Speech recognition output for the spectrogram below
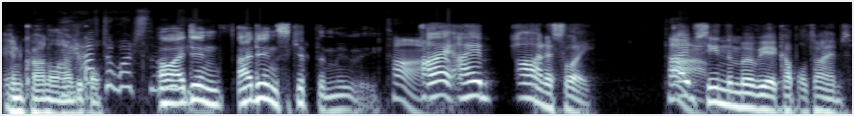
in you chronological. have to watch the. Movie. Oh, I didn't. I didn't skip the movie. Tom. I I honestly, Tom, I've seen the movie a couple times.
